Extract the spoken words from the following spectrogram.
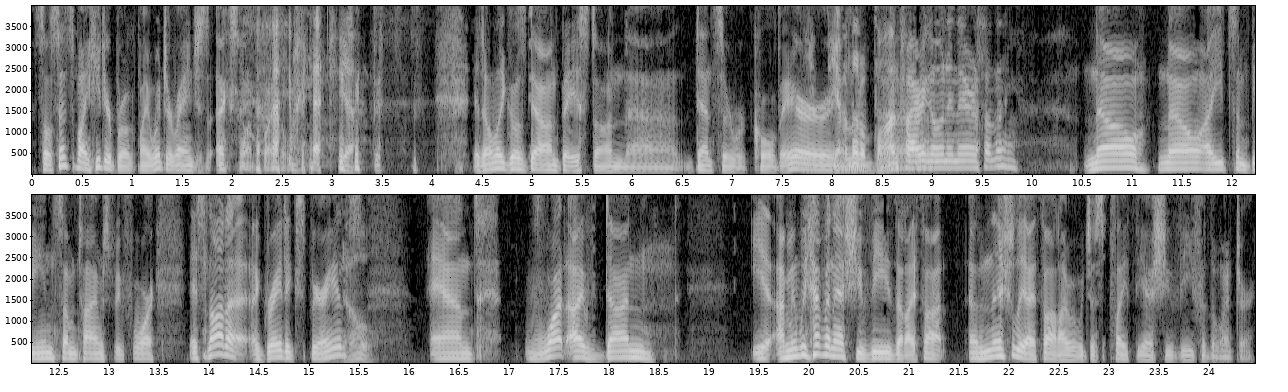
So since my heater broke, my winter range is excellent. By the way, Yeah. it only goes down based on uh, denser or cold air. Do you have a little bonfire uh, going in there or something? no, no. I eat some beans sometimes before. It's not a, a great experience. No. And what I've done, yeah, I mean, we have an SUV that I thought initially I thought I would just plate the SUV for the winter,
